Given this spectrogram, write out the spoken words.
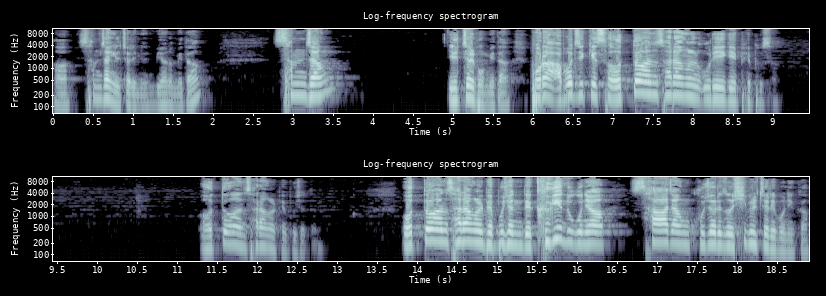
아, 3장 1절입니다. 미안합니다. 3장 1절 봅니다. 보라 아버지께서 어떠한 사랑을 우리에게 베푸사. 어떠한 사랑을 베푸셨다. 어떠한 사랑을 베푸셨는데 그게 누구냐? 4장 9절에서 11절에 보니까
